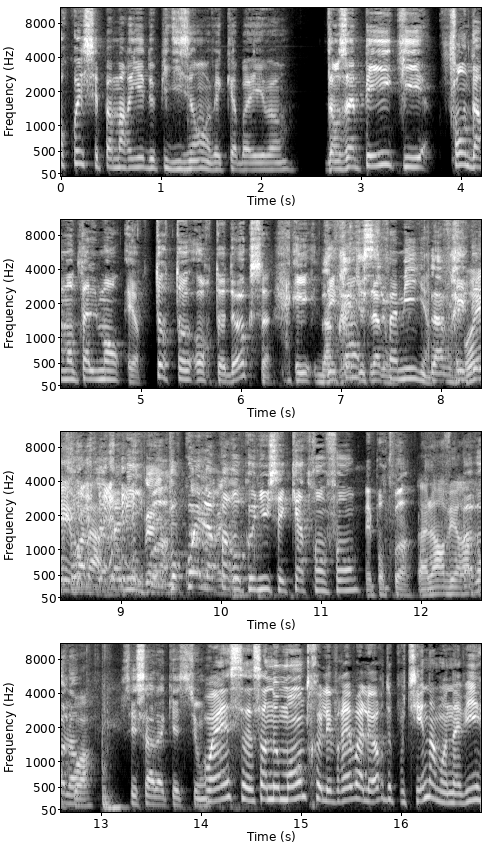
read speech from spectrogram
pourquoi il s'est pas marié depuis dix ans avec Kabaeva dans un pays qui fondamentalement est orthodoxe et défend la famille. La vraie famille. Pourquoi il n'a pas reconnu ses quatre enfants? Mais pourquoi? Alors, on verra bah, pourquoi? C'est ça la question. Ouais, ça, ça, nous montre les vraies valeurs de Poutine, à mon avis.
